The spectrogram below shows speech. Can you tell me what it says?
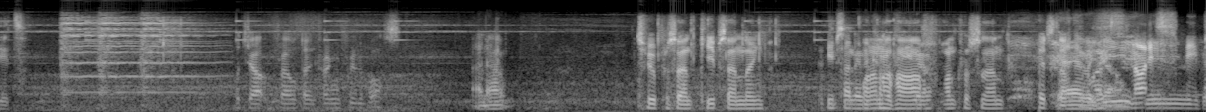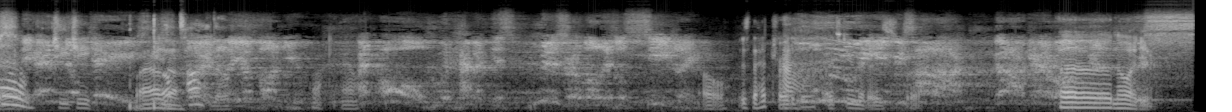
It. Watch out, Phil, don't drag him through the boss. I know. Two percent. Keep sending. Keep sending One the and a card. half. One percent. Hit There we stuff. go. Nice, Beeps. Oh. GG. Well Well done. timed though. Fucking hell. Oh, is the head tradable? I assume it is. But... Uh, no idea.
